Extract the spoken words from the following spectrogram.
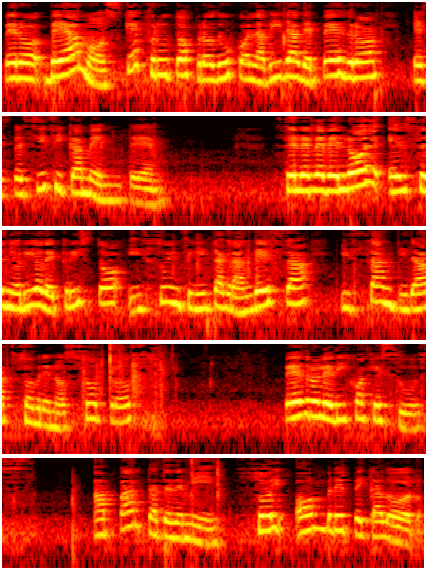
pero veamos qué frutos produjo en la vida de Pedro específicamente. Se le reveló el señorío de Cristo y su infinita grandeza y santidad sobre nosotros. Pedro le dijo a Jesús, Apártate de mí, soy hombre pecador.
